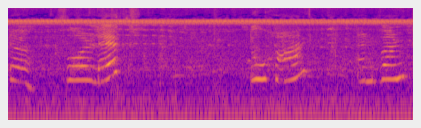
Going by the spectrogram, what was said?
Uh, four legs, two horns, and one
